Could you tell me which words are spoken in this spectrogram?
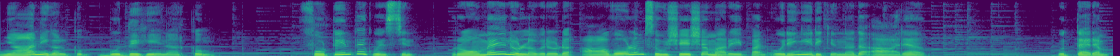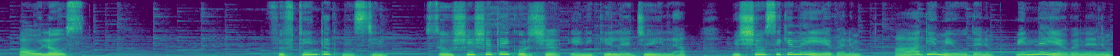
ജ്ഞാനികൾക്കും ബുദ്ധിഹീനർക്കും. ഫോർട്ടീൻത്ത് ക്വസ്റ്റ്യൻ റോമയിലുള്ളവരോട് ആവോളം സുവിശേഷം അറിയിപ്പാൻ ഒരുങ്ങിയിരിക്കുന്നത് ആര്? ഉത്തരം പൗലോസ്. ഫിഫ്റ്റീൻത്ത് ക്വസ്റ്റ്യൻ സുശേഷത്തെക്കുറിച്ച് എനിക്ക് ലജ്ജയില്ല. വിശ്വസിക്കുന്ന ഏവനും ആദ്യം യൗതനും പിന്നെ യവനനും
